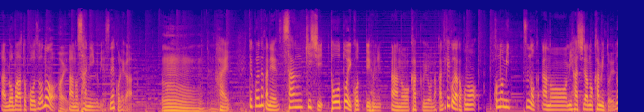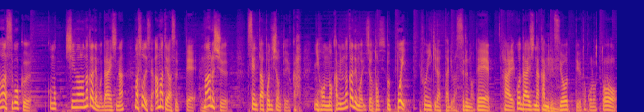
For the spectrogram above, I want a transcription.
あロバート構造の,、はい。あの3人組ですねこれが、うーん。はいでこれなんかね三騎士尊い子っていうふうにあの書くような感じ。結構だからこのこの3つのあの三柱の神というのはすごくこの神話の中でも大事な、まあ、そうですね。アマテラスって、まあ、ある種センターポジションというか日本の神の中でも一応トップっぽい雰囲気だったりはするので、はい、これ大事な神ですよっていうところと、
